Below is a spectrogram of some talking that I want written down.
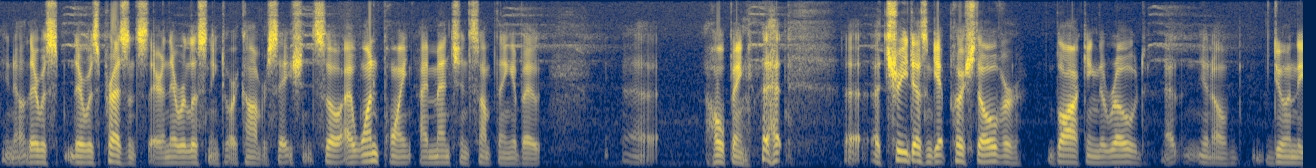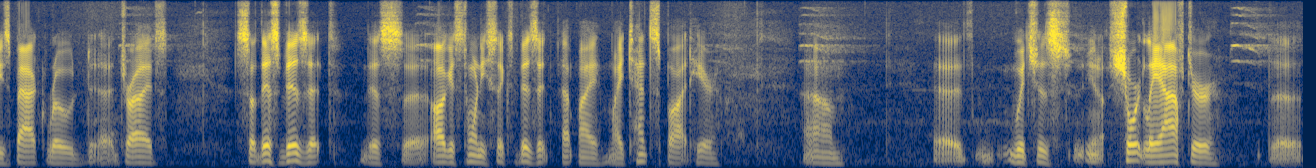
You know, there was there was presence there, and they were listening to our conversation. So at one point, I mentioned something about uh, hoping that uh, a tree doesn't get pushed over, blocking the road. At, you know, doing these back road uh, drives. So this visit, this uh, August 26th visit at my my tent spot here. Um, uh, which is you know shortly after the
